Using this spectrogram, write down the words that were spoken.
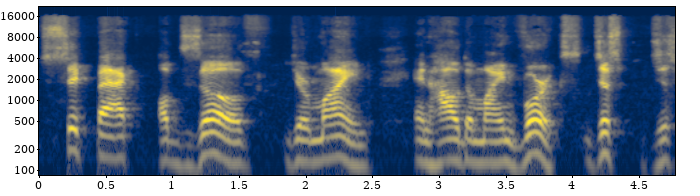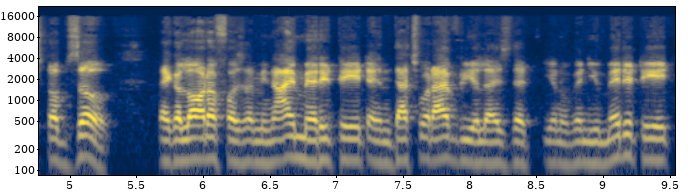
sit back observe your mind and how the mind works. Just just observe. Like a lot of us i mean i meditate and that's what i've realized that you know when you meditate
